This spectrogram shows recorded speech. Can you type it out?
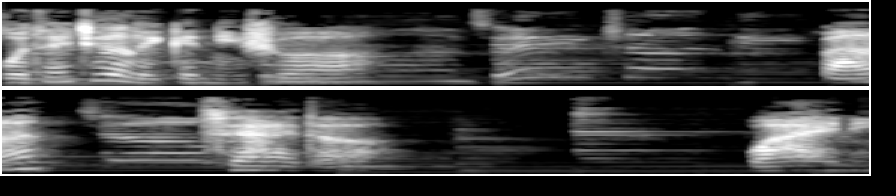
我在这里跟你说晚安。亲爱的，我爱你。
